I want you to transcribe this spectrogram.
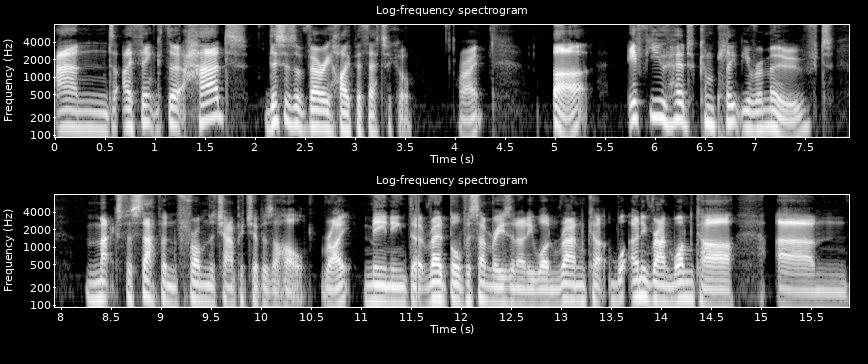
And I think that had this is a very hypothetical, right? But if you had completely removed Max Verstappen from the championship as a whole, right? Meaning that Red Bull for some reason only one ran car, only ran one car. Um,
